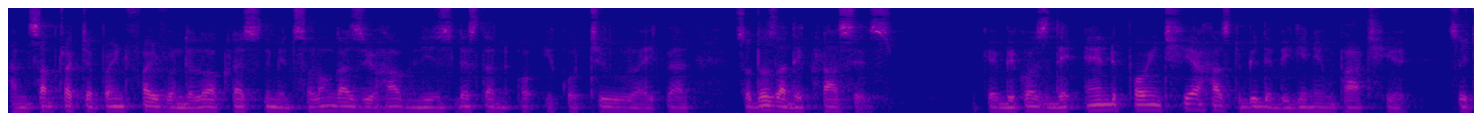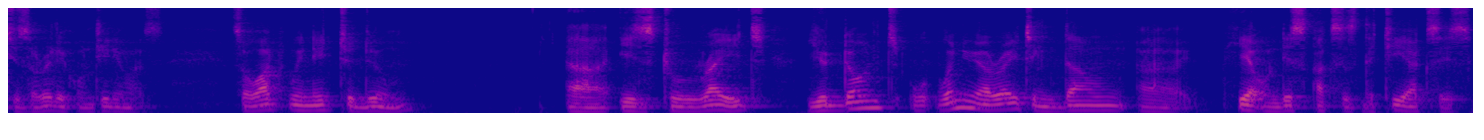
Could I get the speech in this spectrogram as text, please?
and subtract a 0.5 on the lower class limit, so long as you have these less than or equal to like that. So those are the classes, okay? Because the end point here has to be the beginning part here. So it is already continuous. So what we need to do uh, is to write, you don't, when you are writing down uh, here on this axis, the t-axis,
